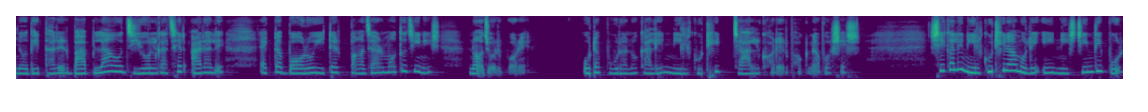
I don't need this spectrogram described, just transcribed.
নদীর ধারের বাবলা ও জিওল গাছের আড়ালে একটা বড় ইটের পাঁজার মতো জিনিস নজর পড়ে। ওটা পুরানো কালের নীলকুঠির চাল ঘরের ভগ্নাবশেষ। সেকালে নীলকুঠির আমলে এই নিশ্চিন্দিপুর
